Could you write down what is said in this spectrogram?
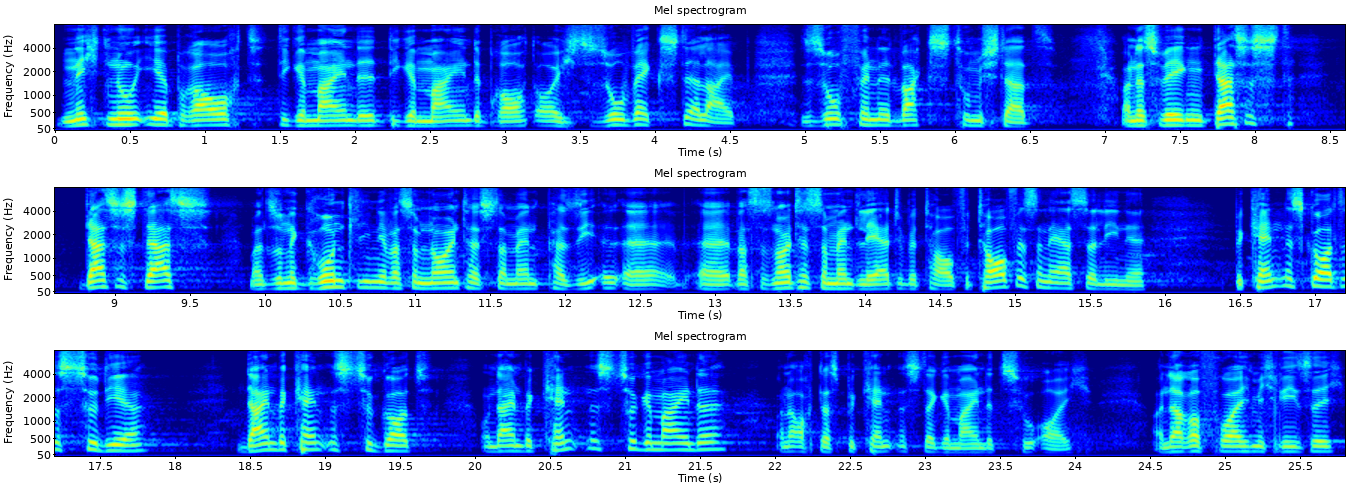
Nicht nur ihr braucht die Gemeinde, die Gemeinde braucht euch. So wächst der Leib, so findet Wachstum statt. Und deswegen, das ist das, ist das mal so eine Grundlinie, was im Neuen Testament, äh, äh, was das Neue Testament lehrt über Taufe. Taufe ist in erster Linie Bekenntnis Gottes zu dir, dein Bekenntnis zu Gott und dein Bekenntnis zur Gemeinde und auch das Bekenntnis der Gemeinde zu euch. Und darauf freue ich mich riesig.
